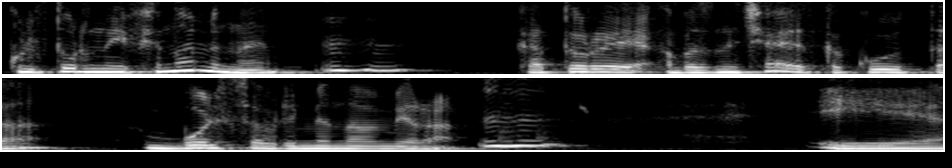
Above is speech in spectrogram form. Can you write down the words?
культурные феномены, которые обозначают какую-то боль современного мира. Мгм. И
